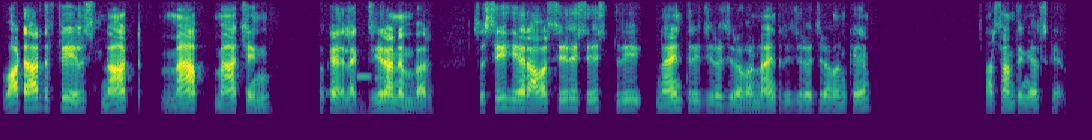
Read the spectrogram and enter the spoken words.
what are the fields not map matching? Okay. Like zero number. So see here our series is 393001. 93001 came or something else came.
